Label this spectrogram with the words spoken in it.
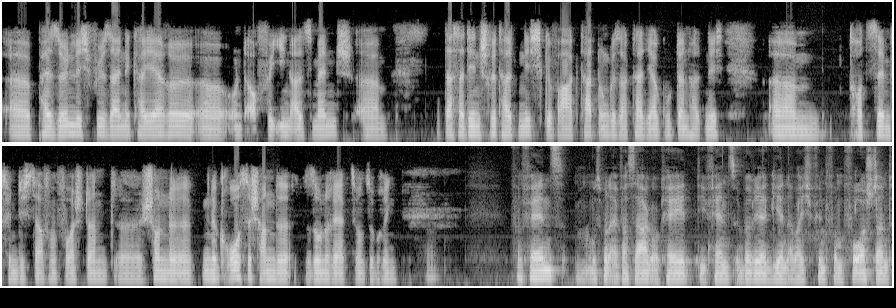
äh, persönlich für seine Karriere äh, und auch für ihn als Mensch, äh, dass er den Schritt halt nicht gewagt hat und gesagt hat, ja gut, dann halt nicht. Ähm, trotzdem finde ich da vom Vorstand äh, schon eine, eine große Schande, so eine Reaktion zu bringen. Von Fans muss man einfach sagen, okay, die Fans überreagieren, aber ich finde vom Vorstand,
